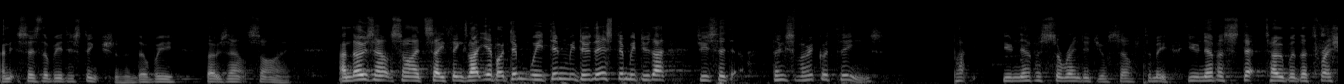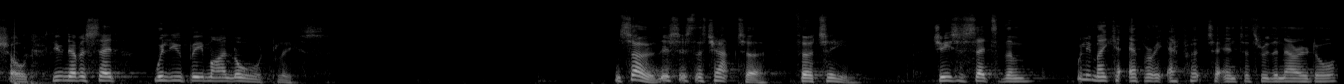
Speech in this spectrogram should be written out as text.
And it says there'll be a distinction and there'll be those outside. And those outside say things like, yeah, but didn't we, didn't we do this? Didn't we do that? Jesus said, those are very good things. You never surrendered yourself to me. You never stepped over the threshold. You never said, will you be my Lord, please? And so, this is the chapter 13. Jesus said to them, Will you make every effort to enter through the narrow door?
